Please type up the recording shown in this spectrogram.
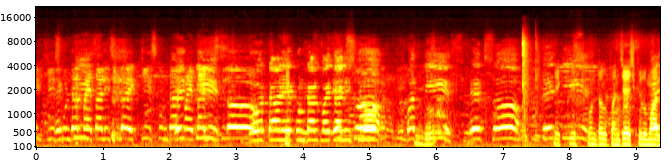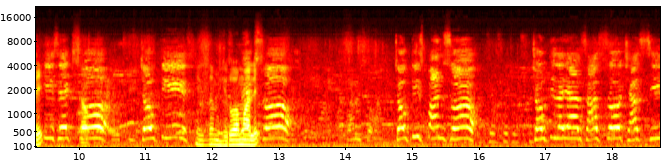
इक्कीस कुंटल पैंतालीस किलो इक्कीस कुंटल पैंतालीस किलो. दो टन एक कुंटल पैतालीस किलो. बत्तीस. एक सौ एकवीस क्विंटल पंचेचाळीस किलो माल आहे. तैतीस एक सौ चौतीस. एकदम हिरवा माल आहे. चौतीस पाँच सौ चौतीस हजार सात सौ छियासी.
